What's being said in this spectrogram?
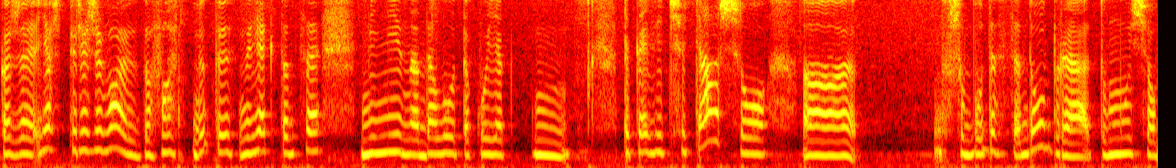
каже, я ж переживаю за вас. Ну, тобто, ну як то це мені надало таку, як таке відчуття, що. А, що буде все добре, тому що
